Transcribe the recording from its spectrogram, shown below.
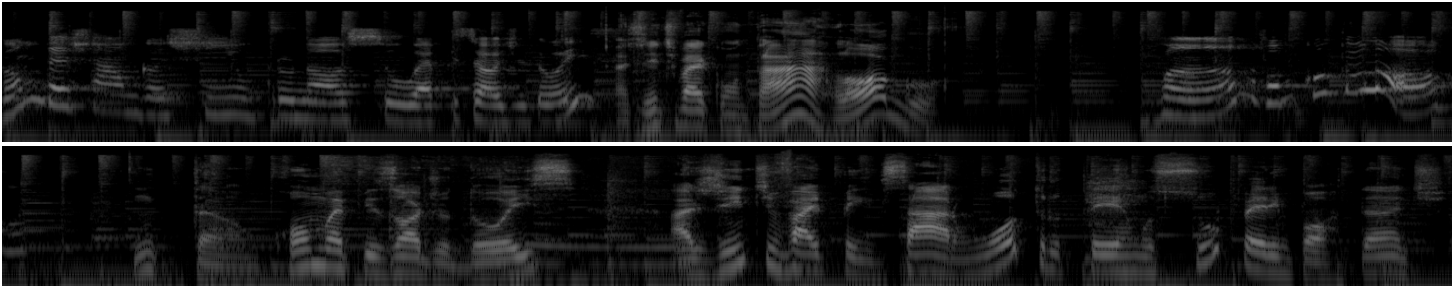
vamos deixar um ganchinho para o nosso episódio 2? A gente vai contar logo? Vamos, vamos contar logo. Então, como episódio 2, a gente vai pensar um outro termo super importante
